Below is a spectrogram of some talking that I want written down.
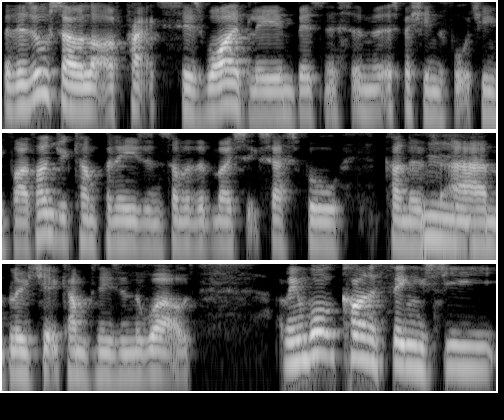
But there's also a lot of practices widely in business, and especially in the Fortune 500 companies and some of the most successful kind of Mm. um, blue chip companies in the world. I mean, what kind of things do you,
